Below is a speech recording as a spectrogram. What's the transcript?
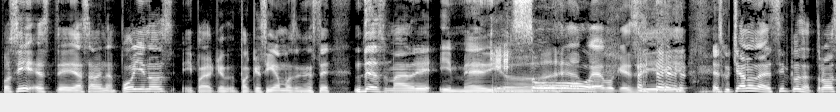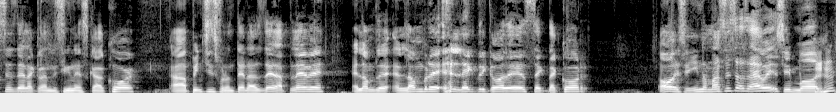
Pues sí, este, ya saben, apóyenos y para que, para que sigamos en este desmadre y medio. ¡Eso! Huevo que sí. Escucharon la de Circos Atroces de la clandestina Skullcore, a Pinches Fronteras de la Plebe, el hombre, el hombre eléctrico de Sectacor. Oh, y sí, nomás esas, ah, güey, Simón.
